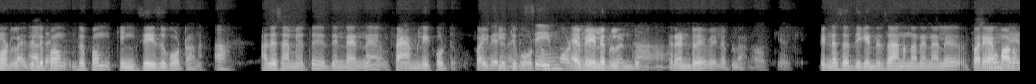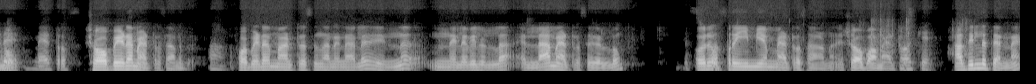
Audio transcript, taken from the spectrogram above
മോഡലാണ് ഇതിലിപ്പം ഇതിപ്പം കിങ് സൈസ് കോട്ടാണ്. അതേ സമയത്ത് ഇതിന്റെ തന്നെ family cot five feet cot available ഉണ്ട്. രണ്ടും അവൈലബിൾ ആണ്. പിന്നെ ശ്രദ്ധിക്കേണ്ട ഒരു സാധനം എന്ന് പറഞ്ഞാൽ പറയാൻ മറന്നു. മാട്രസ് ഷോബയുടെ മാട്രസ് ആണിത്. ഷോബയുടെ മാട്രസ് എന്ന് പറഞ്ഞാൽ ഇന്ന് നിലവിലുള്ള എല്ലാ മാട്രസുകളിലും ഒരു പ്രീമിയം മാട്രസ് ആണ് ശോഭ മാട്രസ് അതിൽ തന്നെ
